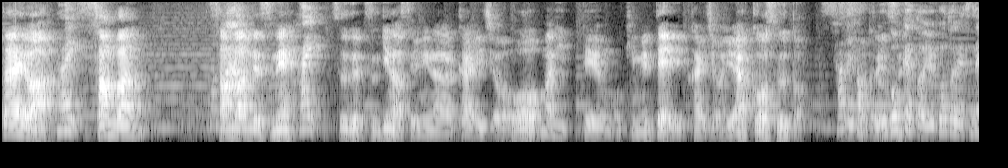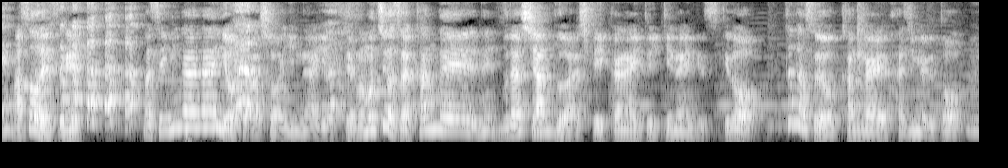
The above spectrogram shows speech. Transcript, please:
答えははい3番。3番ですね。はい。すぐ次のセミナー会場を、まあ、日程を決めて会場を予約をすると。さっさと動けということですね。まあそうですね。まあセミナー内容とか商品内容って、まあもちろんさ考えね、ブラッシュアップはしていかないといけないんですけど、ただそれを考え始めると、うん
